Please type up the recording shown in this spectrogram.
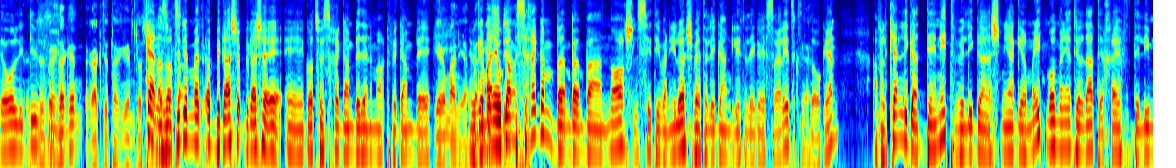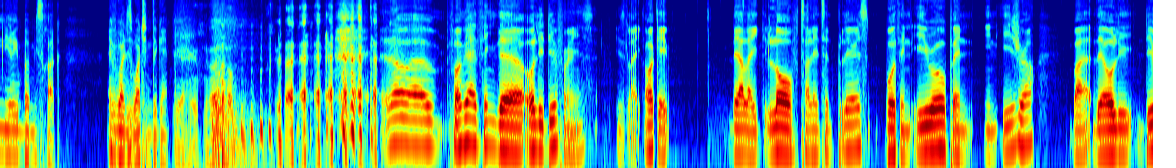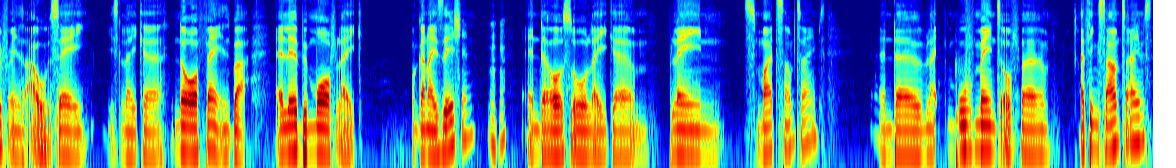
the only difference. second, רק תתרגם את השאלה כן, אז. רציתי באמת, בגלל שגוטסווי שיחק גם בדנמרק וגם. בגרמניה הוא גם. שיחק גם בנוער של סיטי, ואני לא אשווה את הליגה האנגלית לליגה הישראלית, זה קצת כן. לא הוגן, אבל כן ליגה דנית וליגה שנייה גרמנית, מאוד מעניין אותי לדעת איך ההבדלים נראים במשחק. Everybody's watching the game. Yeah, no, no. no, um, for me, I think the only difference is like okay, there are like a lot of talented players both in Europe and in Israel, but the only difference I would say is like uh, no offense, but a little bit more of like organization Mhm. and also like um, playing smart sometimes. and uh, like movement of. Uh, I think sometimes,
